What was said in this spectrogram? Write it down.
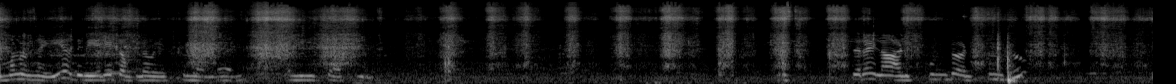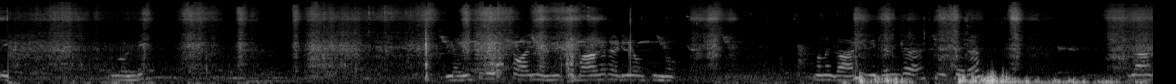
కొమ్మలు ఉన్నాయి. అది వేరే టబ్లో వేసుకున్నాము అది లీవ్స్ సరే ఇలా అడుచుకుంటూ అడుచుకుంటూ ఇవ్వండి లైట్ వెయిట్ సాయిల్ ఎంత బాగా రెడీ అవుతుందో. మన గాడి విధంగా చూసారా? ఇలాగ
